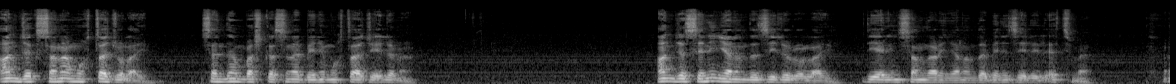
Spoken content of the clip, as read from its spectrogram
ancak sana muhtaç olayım. Senden başkasına beni muhtaç eyleme. Anca senin yanında zelil olayım. Diğer insanların yanında beni zelil etme.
